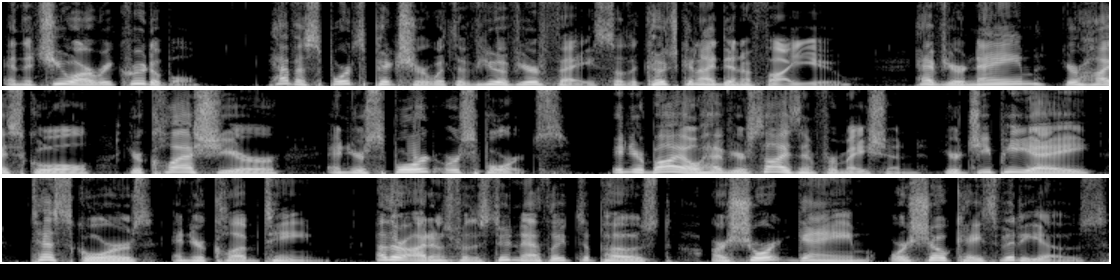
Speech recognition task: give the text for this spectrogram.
and that you are recruitable. Have a sports picture with a view of your face so the coach can identify you. Have your name, your high school, your class year, and your sport or sports. In your bio, have your size information, your GPA, test scores, and your club team. Other items for the student athlete to post are short game or showcase videos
